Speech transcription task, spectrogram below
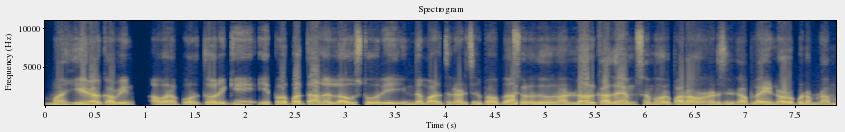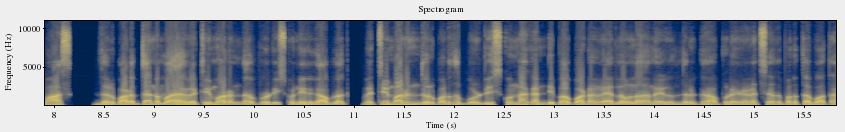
நம்ம ஹீரோ கவின் அவரை பொறுத்த வரைக்கும் எப்போ பார்த்தாலும் லவ் ஸ்டோரி இந்த மாதிரி தான் நடிச்சிருப்பாப்ல ஒரு நல்ல ஒரு கதை அம்சமாக ஒரு படம் நடிச்சிருக்காப்ல என்னோட படம்னா மாஸ் இந்த ஒரு படத்தை நம்ம வெற்றிமாறன் தான் ப்ரொடியூஸ் பண்ணியிருக்காப்ல வெற்றிமாறன் இந்த ஒரு படத்தை ப்ரொடியூஸ் பண்ணால் கண்டிப்பாக படம் வேற லெவலில் தானே இருந்திருக்கு அப்படின்னு நினச்சி அந்த படத்தை பார்த்தா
